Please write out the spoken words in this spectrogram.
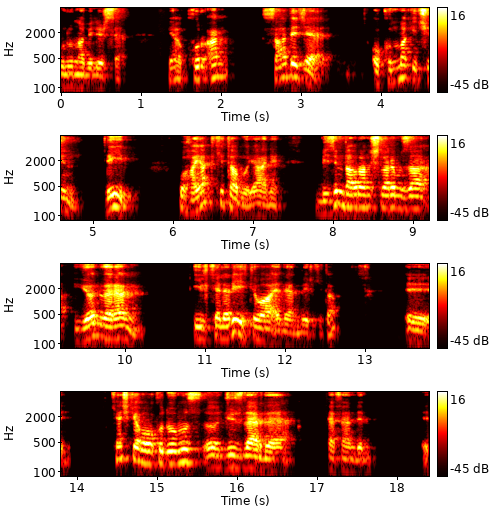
bulunabilirse. Ya Kur'an sadece okunmak için değil, bu hayat kitabı yani bizim davranışlarımıza yön veren ilkeleri ihtiva eden bir kitap. E, keşke okuduğumuz e, cüzlerde, efendim, e,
